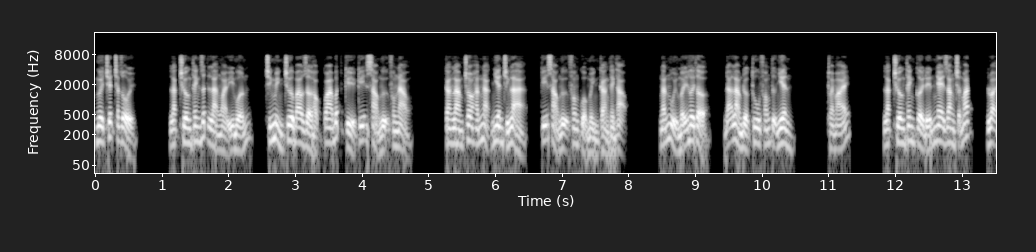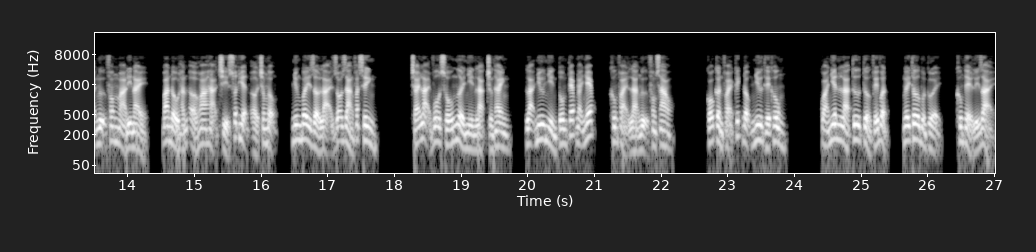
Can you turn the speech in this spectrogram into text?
ngươi chết chắc rồi. Lạc trường thanh rất là ngoài ý muốn, chính mình chưa bao giờ học qua bất kỳ kỹ xảo ngự phong nào. Càng làm cho hắn ngạc nhiên chính là kỹ xảo ngự phong của mình càng thành thạo. Ngắn ngủi mấy hơi thở, đã làm được thu phóng tự nhiên. Thoải mái. Lạc trường thanh cười đến nghe răng trận mắt, loại ngự phong mà đi này, ban đầu hắn ở hoa hạ chỉ xuất hiện ở trong động, nhưng bây giờ lại rõ ràng phát sinh. Trái lại vô số người nhìn lạc trường thanh, lại như nhìn tôm kép ngại nhép, không phải là ngự phong sao? Có cần phải kích động như thế không? Quả nhiên là tư tưởng phế vật, ngây thơ buồn cười, không thể lý giải.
